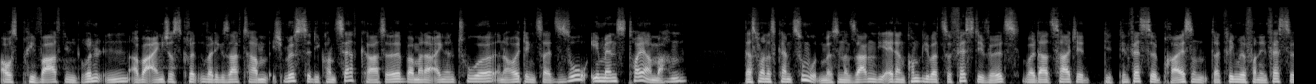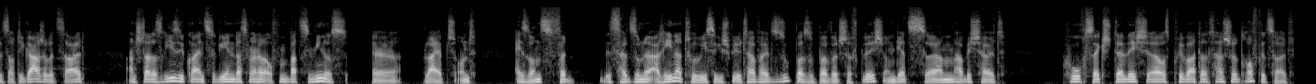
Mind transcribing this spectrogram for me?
Aus privaten Gründen, aber eigentlich aus Gründen, weil die gesagt haben, ich müsste die Konzertkarte bei meiner eigenen Tour in der heutigen Zeit so immens teuer machen, dass man das keinem zumuten muss. Und dann sagen die, ey, dann kommt lieber zu Festivals, weil da zahlt ihr den Festivalpreis und da kriegen wir von den Festivals auch die Gage bezahlt, anstatt das Risiko einzugehen, dass man halt auf dem Batzen Minus äh, bleibt. Und ey, sonst ist halt so eine Arena-Tour, wie ich sie gespielt habe, halt super, super wirtschaftlich. Und jetzt ähm, habe ich halt hoch sechsstellig äh, aus privater Tasche draufgezahlt,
